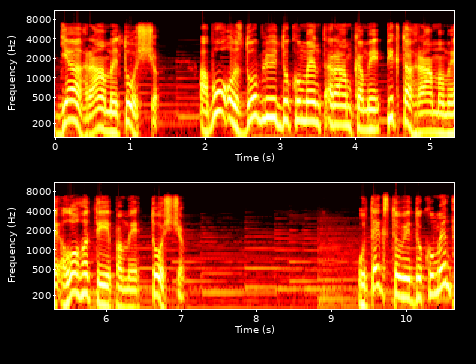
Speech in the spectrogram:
діаграми тощо. Або оздоблюють документ рамками, піктограмами, логотипами тощо. У текстовий документ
